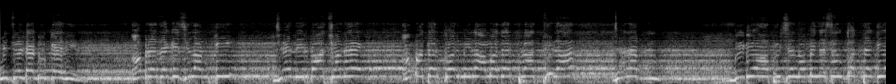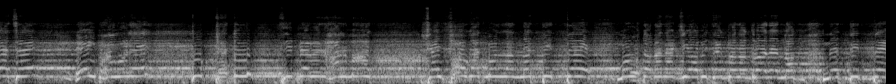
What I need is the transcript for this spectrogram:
মিছিলটা ঢুকে দিন। আমরা দেখেছিলাম কি? যে নির্বাচনে আমাদের কর্মীরা, আমাদের প্রার্থীরা, যারা বিডিও অফিসে নমিনেশন করতে অভিষেক বন্দ্যোপাধ্যায়ের ন- নেতৃত্বে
